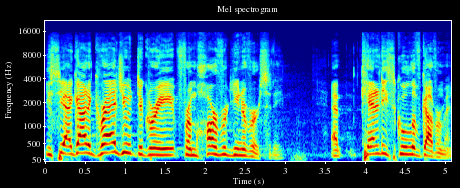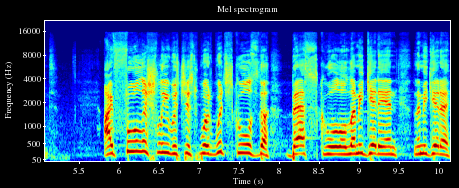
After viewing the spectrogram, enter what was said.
You see, I got a graduate degree from Harvard University at Kennedy School of Government. I foolishly was just, which school is the best school? Oh, let me get in, let me get a,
